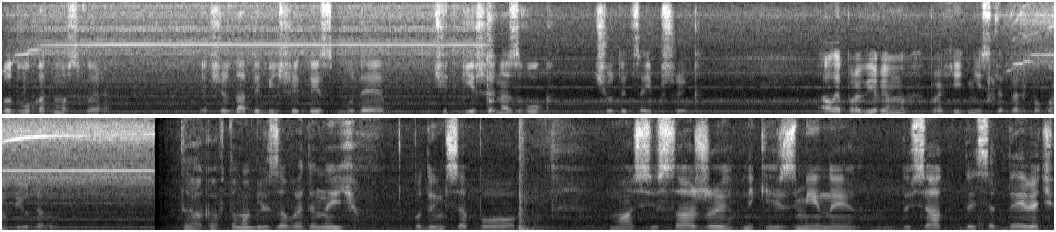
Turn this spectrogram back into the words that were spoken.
до 2 атмосфер. Якщо дати більший тиск, буде чіткіше на звук чути цей пшик. Але провіримо прохідність тепер по комп'ютеру. Так, автомобіль заведений. Подивимося по масі сажі, які зміни 10, 10, 9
